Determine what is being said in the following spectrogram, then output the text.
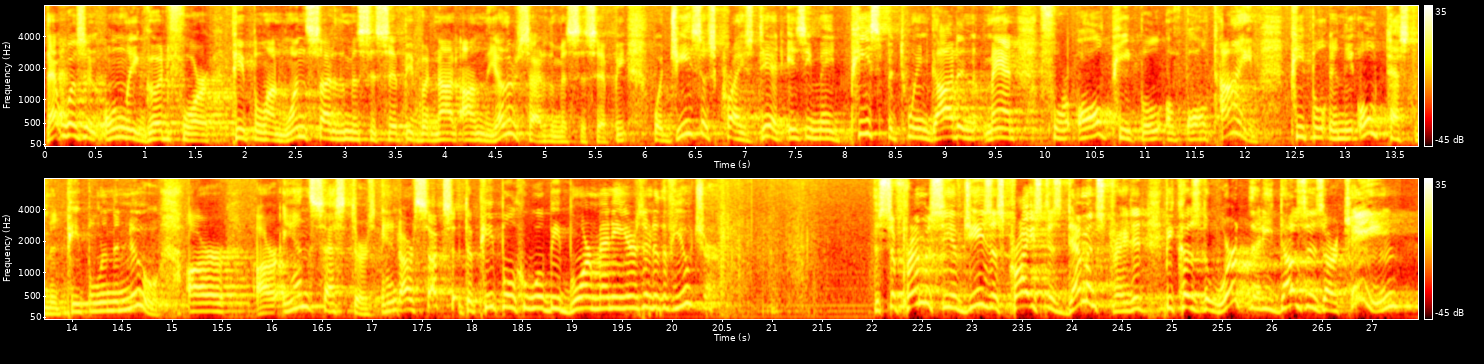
That wasn't only good for people on one side of the Mississippi, but not on the other side of the Mississippi. What Jesus Christ did is he made peace between God and man for all people of all time. People in the Old Testament, people in the New, our, our ancestors and our the people who will be born many years into the future. The supremacy of Jesus Christ is demonstrated because the work that he does as our king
